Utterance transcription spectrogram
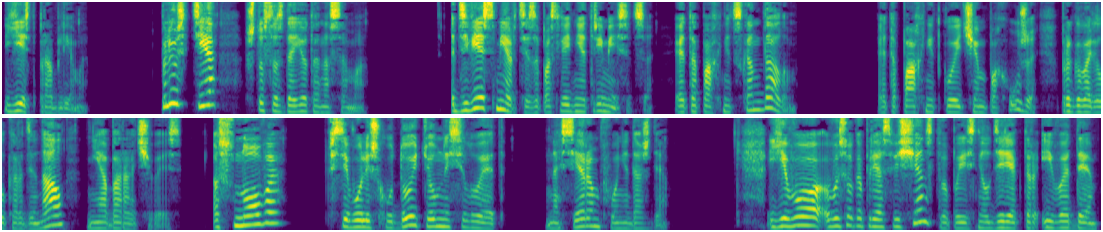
есть проблемы. Плюс те, что создает она сама. Две смерти за последние три месяца. Это пахнет скандалом. Это пахнет кое-чем похуже, проговорил кардинал, не оборачиваясь. Снова всего лишь худой темный силуэт на сером фоне дождя. Его высокопреосвященство, пояснил директор ИВД,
